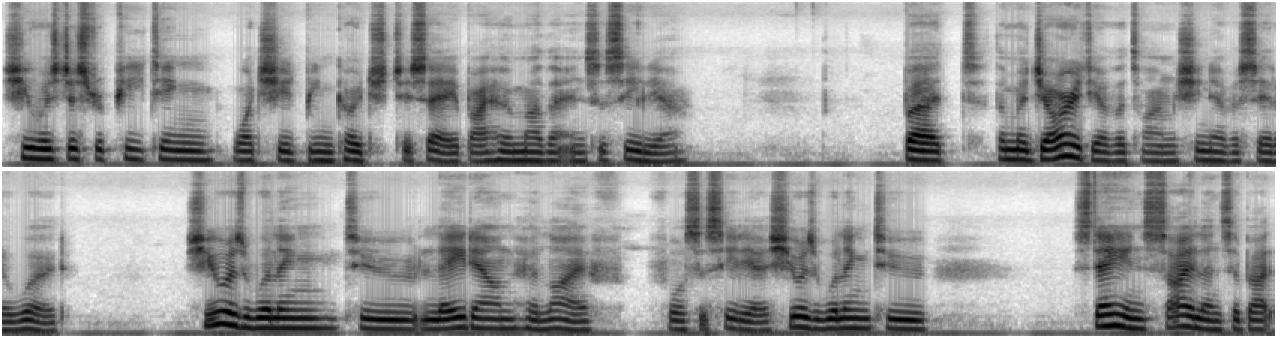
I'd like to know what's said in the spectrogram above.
she was just repeating what she had been coached to say by her mother and Cecilia. But the majority of the time, she never said a word. She was willing to lay down her life for Cecilia. She was willing to stay in silence about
